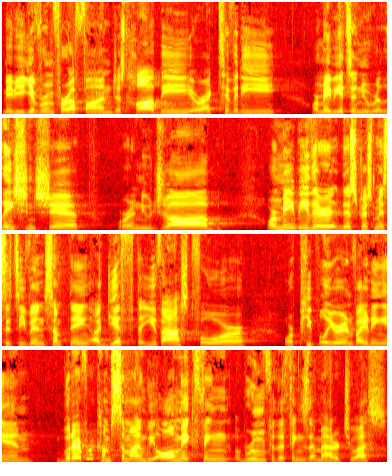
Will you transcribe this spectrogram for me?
Maybe you give room for a fun just hobby or activity, or maybe it's a new relationship or a new job, or maybe there, this Christmas it's even something, a gift that you've asked for, or people you're inviting in. Whatever comes to mind, we all make thing, room for the things that matter to us.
